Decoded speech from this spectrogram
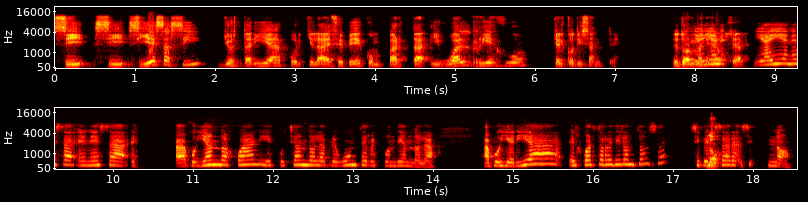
Si, si, si es así, yo estaría porque la AFP comparta igual riesgo que el cotizante. De todas maneras. y ahí en esa, en esa, apoyando a Juan y escuchando la pregunta y respondiéndola, ¿Apoyaría el cuarto retiro entonces? Si pensara, no.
